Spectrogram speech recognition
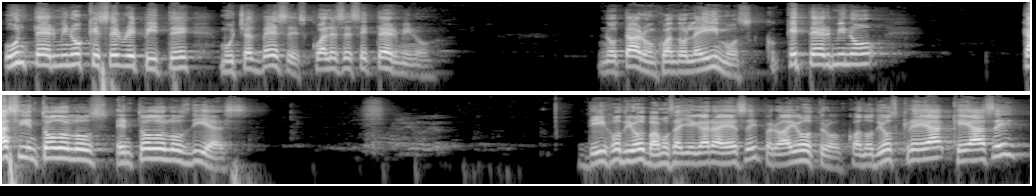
un término que se repite muchas veces. ¿Cuál es ese término? Notaron cuando leímos, ¿qué término casi en todos los, en todos los días? Dijo Dios, vamos a llegar a ese, pero hay otro. Cuando Dios crea, ¿qué hace?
